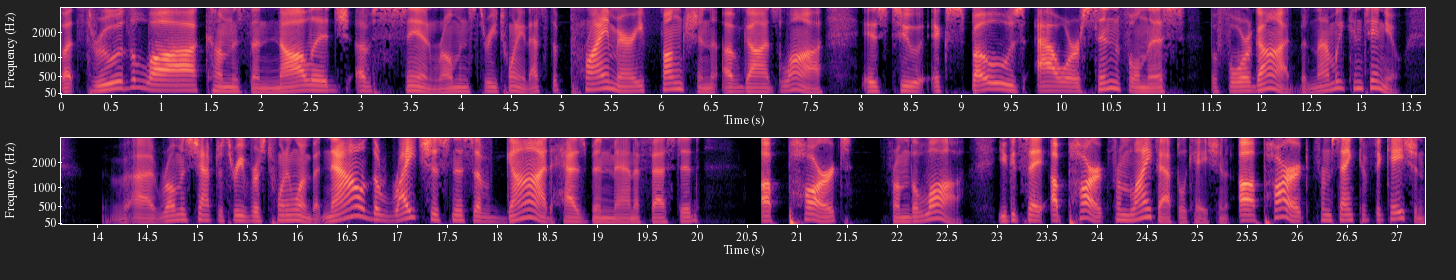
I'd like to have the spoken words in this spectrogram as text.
but through the law comes the knowledge of sin. Romans 3:20. That's the primary function of God's law is to expose our sinfulness before God. But now we continue. Uh, Romans chapter 3 verse 21. But now the righteousness of God has been manifested apart from the law. You could say apart from life application, apart from sanctification,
